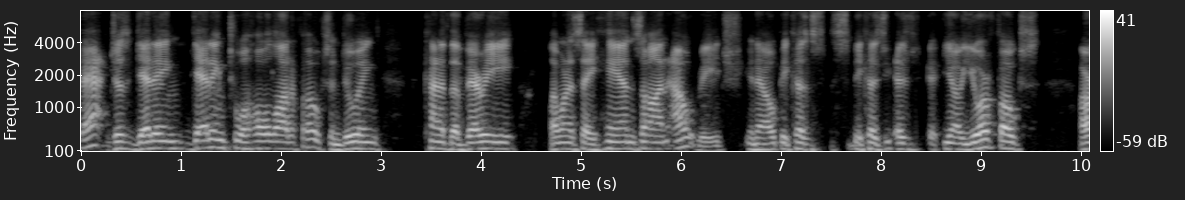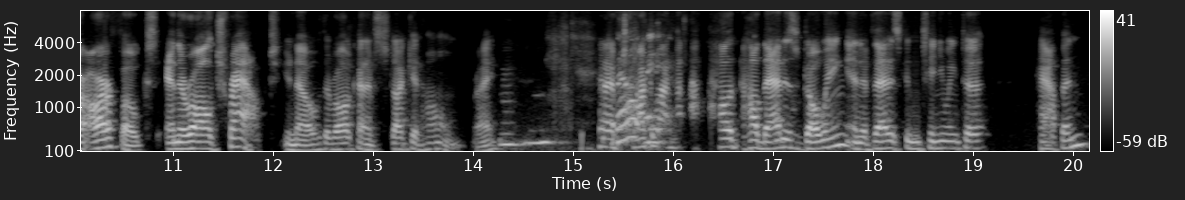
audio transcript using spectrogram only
that just getting getting to a whole lot of folks and doing kind of the very I want to say hands-on outreach, you know, because because as you know, your folks are our folks, and they're all trapped. You know, they're all kind of stuck at home, right? Mm-hmm. Kind of well, talk I, about how how that is going, and if that is continuing to happen.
